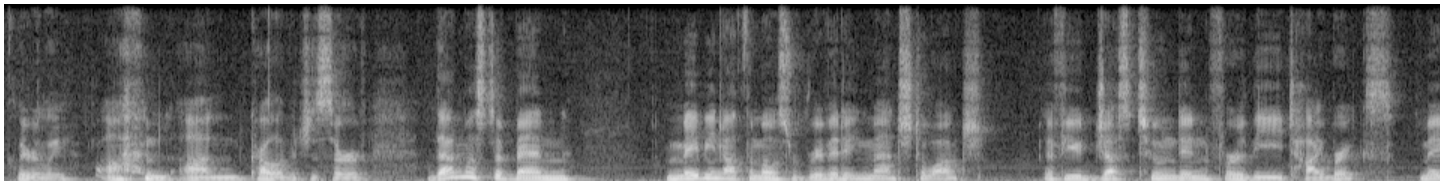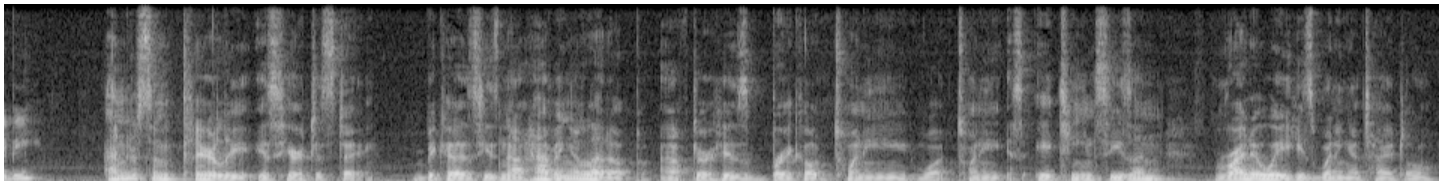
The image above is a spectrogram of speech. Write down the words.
clearly, on, on Karlovic's serve. That must have been maybe not the most riveting match to watch. If you just tuned in for the tie breaks, maybe. Anderson clearly is here to stay because he's not having a let up after his breakout 20 what 2018 season. Right away he's winning a title.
